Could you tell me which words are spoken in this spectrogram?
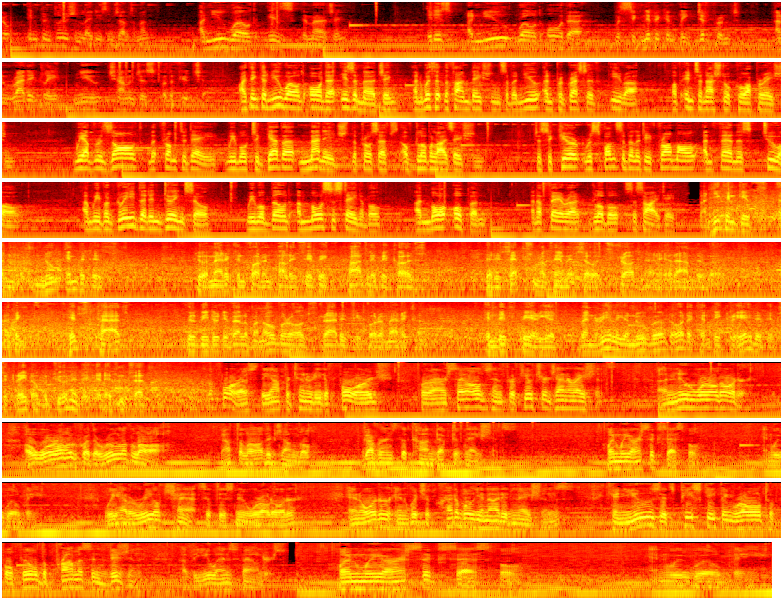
So, in conclusion, ladies and gentlemen, a new world is emerging. It is a new world order with significantly different and radically new challenges for the future. I think a new world order is emerging, and with it the foundations of a new and progressive era of international cooperation. We have resolved that from today we will together manage the process of globalization to secure responsibility from all and fairness to all. And we've agreed that in doing so, we will build a more sustainable and more open and a fairer global society. But he can give a new impetus to American foreign policy, partly because the reception of him is so extraordinary around the world. I think his task will be to develop an overall strategy for America in this period when really a new world order can be created. It's a great opportunity. It isn't just before us the opportunity to forge for ourselves and for future generations a new world order, a world where the rule of law, not the law of the jungle, governs the conduct of nations. When we are successful, and we will be, we have a real chance at this new world order, an order in which a credible United Nations can use its peacekeeping role to fulfill the promise and vision of the UN's founders. When we are successful, and we will be,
